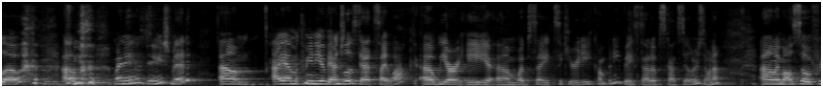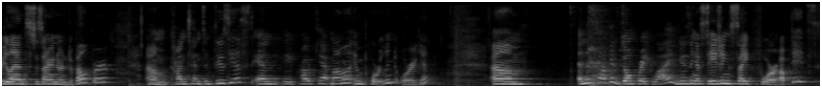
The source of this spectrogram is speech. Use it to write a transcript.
Hello, um, my name is Jamie Schmid. Um, I am a community evangelist at SiteLock. Uh, we are a um, website security company based out of Scottsdale, Arizona. Um, I'm also a freelance designer and developer, um, content enthusiast, and a proud cat mama in Portland, Oregon. Um, and this talk is Don't Break Live, using a staging site for updates.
